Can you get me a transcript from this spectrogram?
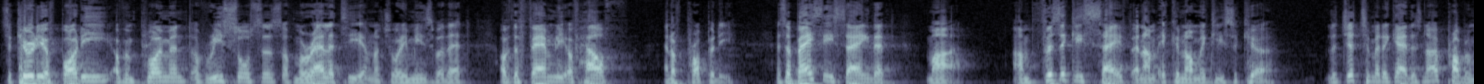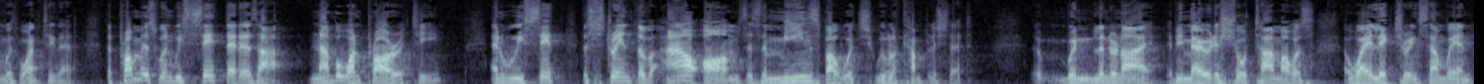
security of body, of employment, of resources, of morality. I'm not sure what he means by that. Of the family, of health, and of property. And so basically he's saying that my, I'm physically safe and I'm economically secure. Legitimate again. There's no problem with wanting that. The problem is when we set that as our number one priority and we set the strength of our arms as the means by which we will accomplish that. When Linda and I had been married a short time, I was away lecturing somewhere and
